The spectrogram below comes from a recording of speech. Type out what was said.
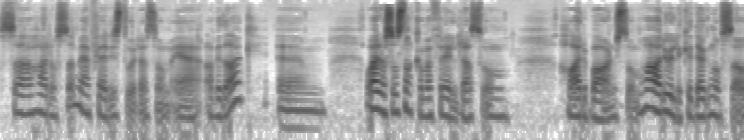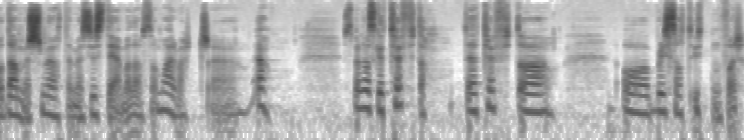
Så jeg har også med flere historier som er av i dag. Um, og jeg har også snakka med foreldre som har barn som har ulike diagnoser, og deres møte med systemet da, som har vært uh, ja, som er ganske tøft. da. Det er tøft å, å bli satt utenfor.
